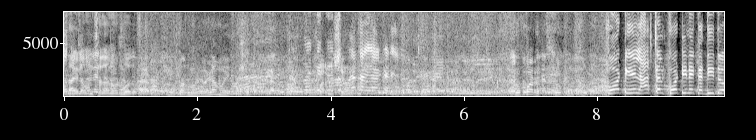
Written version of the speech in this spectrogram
ಪರವಾಗಿಲ್ಲ ಒಂದ್ಸಲ ನೋಡ್ಬೋದು. ಸೂಪರ್ ಮೂವಿ ಒಳ್ಳೆ ಮೂವಿ ಸೂಪರ್ ಸೂಪರ್ ಕೋಟಿ ಲಾಸ್ಟಲ್ಲಿ ಕೋಟಿನೇ ಕದ್ದಿದ್ದು.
